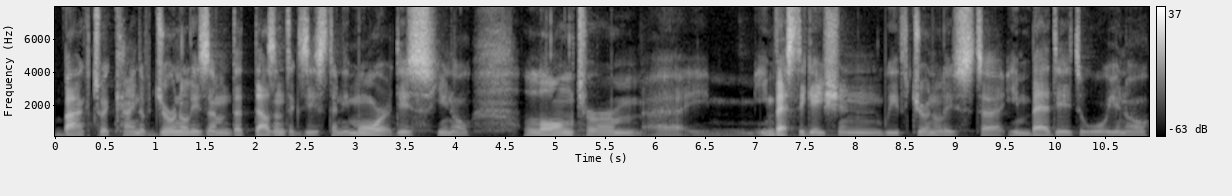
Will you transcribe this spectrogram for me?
back to a kind of journalism that doesn't exist anymore. This, you know, long-term uh, investigation with journalists uh, embedded or you know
